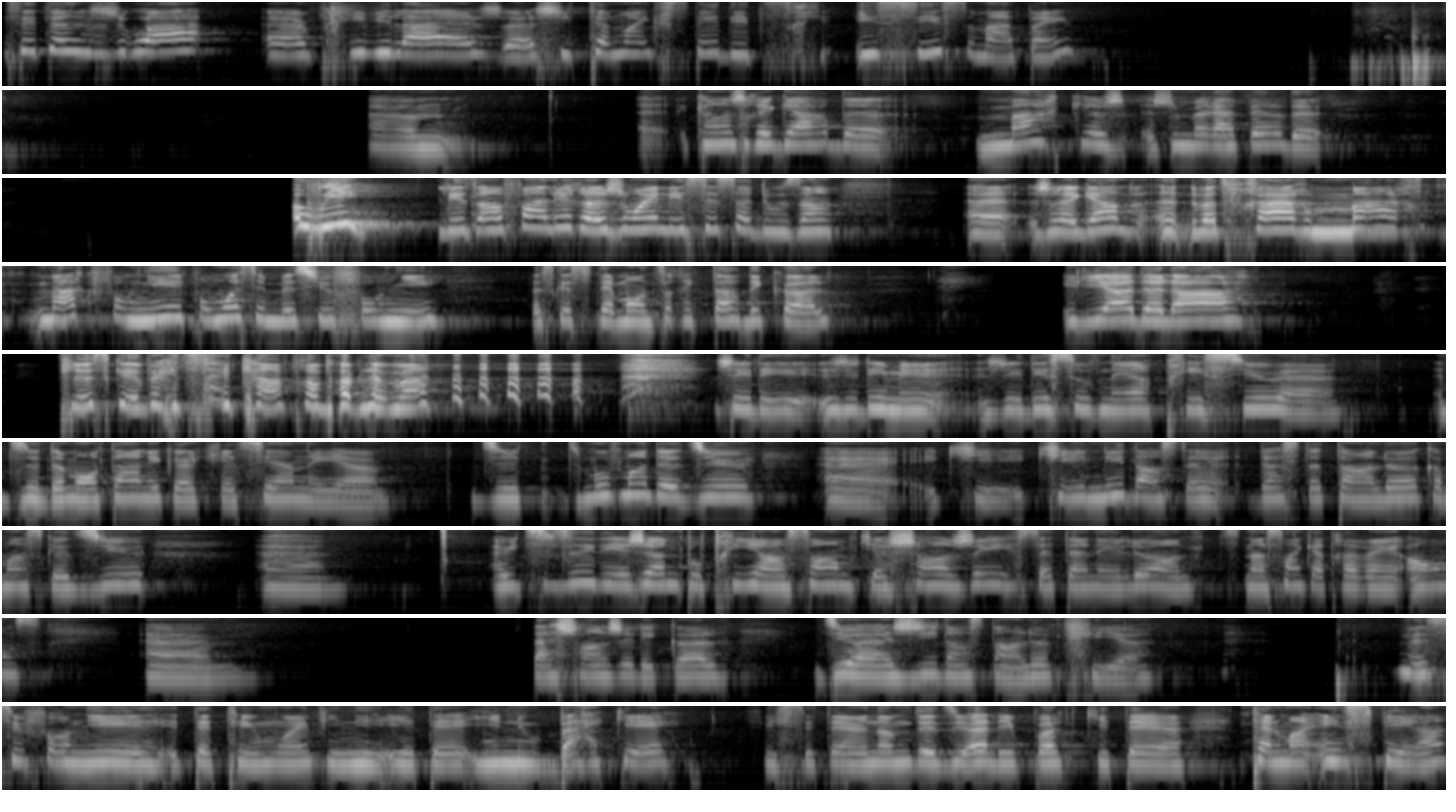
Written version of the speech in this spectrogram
C'est une joie, un privilège. Je suis tellement excitée d'être ici ce matin. Euh, euh, quand je regarde Marc, je, me rappelle de... Oh oui, les enfants, allez rejoindre les 6 à 12 ans. Euh, je regarde votre frère Marc, Marc Fournier. Pour moi, c'est Monsieur Fournier, parce que c'était mon directeur d'école. Il y a de là plus que 25 ans probablement. j'ai des, souvenirs précieux euh, de mon temps à l'école chrétienne et euh, du, mouvement de Dieu euh, qui, est né dans ce, dans ce temps-là, comment est-ce que Dieu a utilisé des jeunes pour prier ensemble, qui a changé cette année-là, en 1991. ça a changé l'école. Dieu a agi dans ce temps-là, puis Monsieur Fournier était témoin, puis il, était, il nous baquait. C'était un homme de Dieu à l'époque qui était euh, tellement inspirant.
